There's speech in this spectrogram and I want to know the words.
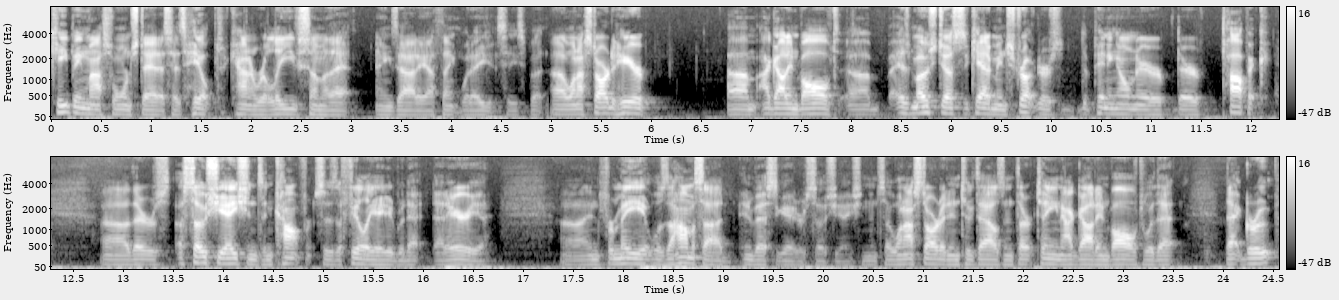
keeping my sworn status has helped kind of relieve some of that anxiety, I think, with agencies. But uh, when I started here, um, I got involved, uh, as most Justice Academy instructors, depending on their, their topic, uh, there's associations and conferences affiliated with that, that area. Uh, and for me, it was the Homicide Investigator Association. And so when I started in 2013, I got involved with that, that group,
